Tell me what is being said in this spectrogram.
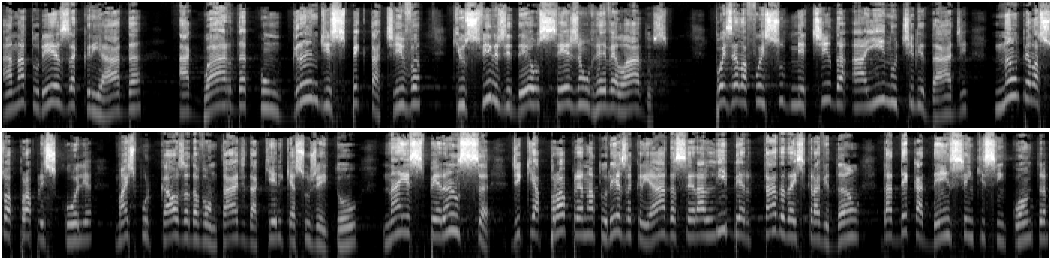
a natureza criada aguarda com grande expectativa que os filhos de Deus sejam revelados, pois ela foi submetida à inutilidade, não pela sua própria escolha, mas por causa da vontade daquele que a sujeitou, na esperança de que a própria natureza criada será libertada da escravidão, da decadência em que se encontra,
